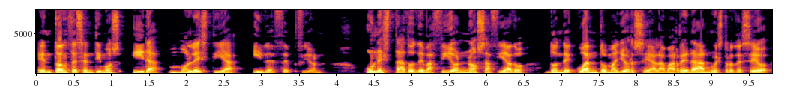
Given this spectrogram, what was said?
Entonces sentimos ira, molestia y decepción. Un estado de vacío no saciado donde cuanto mayor sea la barrera a nuestro deseo,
